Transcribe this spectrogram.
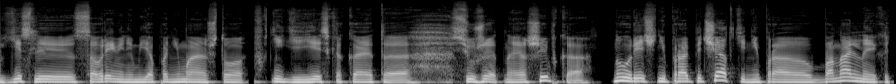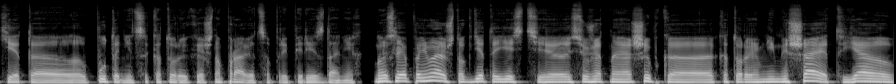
Если со временем я понимаю, что в книге есть какая-то сюжетная ошибка, ну, речь не про опечатки, не про банальные какие-то путаницы, которые, конечно, правятся при переизданиях. Но если я понимаю, что где-то есть э, сюжетная ошибка, которая мне мешает, я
